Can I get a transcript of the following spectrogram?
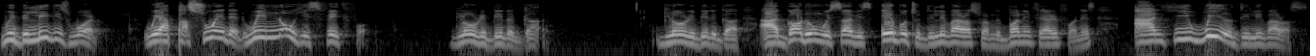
We believe his word. We are persuaded. We know he's faithful. Glory be to God. Glory be to God. Our God, whom we serve, is able to deliver us from the burning fiery furnace, and He will deliver us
